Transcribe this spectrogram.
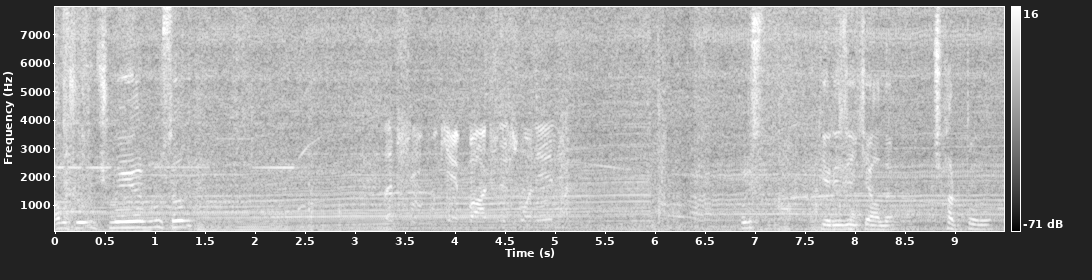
Abi şu uçmaya yer bulursam polis gerizekalı. Çarptı onu.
